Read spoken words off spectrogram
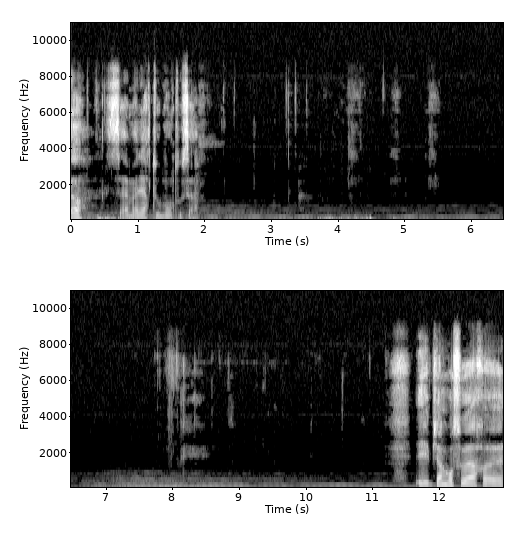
Bon, ça m'a l'air tout bon tout ça. Et bien le bonsoir, euh,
